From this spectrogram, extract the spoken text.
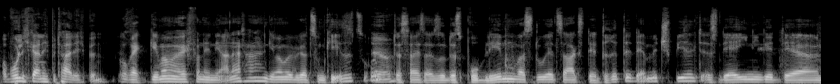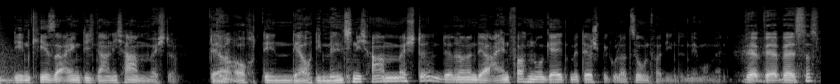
obwohl ich gar nicht beteiligt bin. Korrekt. Gehen wir mal weg von den Neandertalern, gehen wir mal wieder zum Käse zurück. Ja. Das heißt also, das Problem, was du jetzt sagst, der Dritte, der mitspielt, ist derjenige, der den Käse eigentlich gar nicht haben möchte. Der genau. auch den, der auch die Milch nicht haben möchte, der, ja. sondern der einfach nur Geld mit der Spekulation verdient in dem Moment. Wer, wer, wer ist das?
